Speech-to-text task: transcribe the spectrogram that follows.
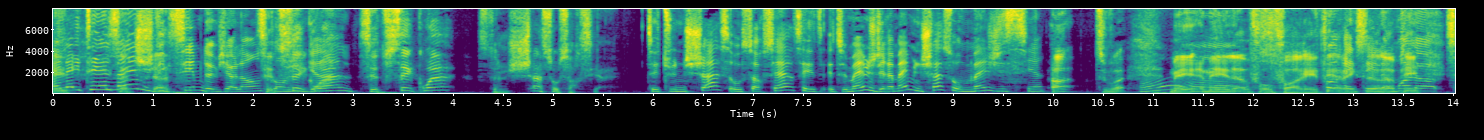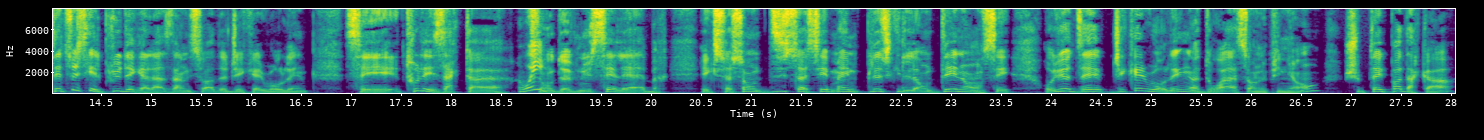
elle a été elle-même victime de violences conjugales. C'est tu sais quoi? C'est une chasse aux sorcières. C'est une chasse aux sorcières, c'est c'est même, je dirais même une chasse aux magiciens. Ah, tu vois. Mais, mais là, faut, faut arrêter Faut avec arrêter, ça. là. Là. Moi, Puis, là- sais-tu ce qui est le plus dégueulasse dans l'histoire de J.K. Rowling? C'est tous les acteurs Oui. qui sont devenus célèbres et qui se sont dissociés, même plus qu'ils l'ont dénoncé. Au lieu de dire, J.K. Rowling a droit à son opinion, je suis peut-être pas d'accord,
